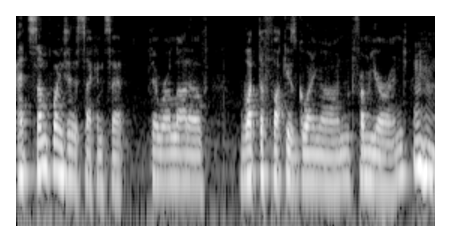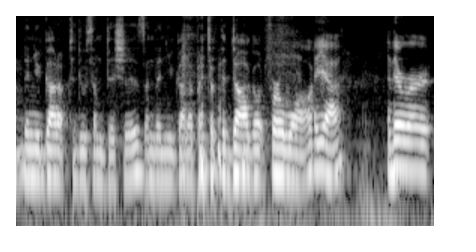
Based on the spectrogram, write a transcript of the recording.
at some point in the second set, there were a lot of what the fuck is going on from your end. Mhm. Then you got up to do some dishes, and then you got up and took the dog out for a walk. Yeah. There were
